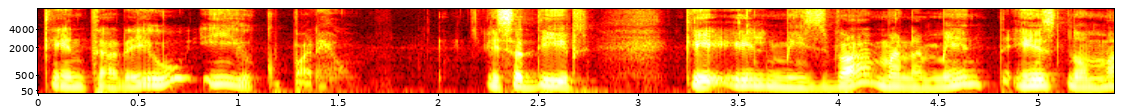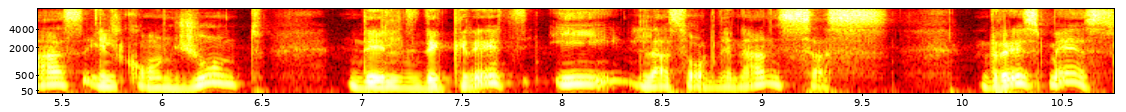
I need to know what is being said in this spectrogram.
que entrareu i ocupareu. A dir, que el misbà manament és només el conjunt dels decrets i les ordenances, res més.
